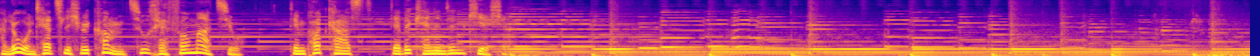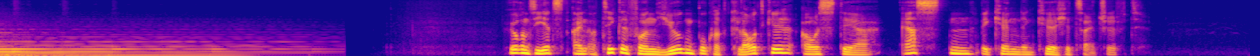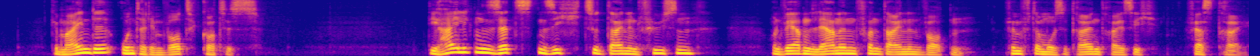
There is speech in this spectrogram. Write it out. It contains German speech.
Hallo und herzlich willkommen zu Reformatio, dem Podcast der Bekennenden Kirche. Hören Sie jetzt einen Artikel von Jürgen Burkhard-Klautke aus der ersten Bekennenden Kirche Zeitschrift. Gemeinde unter dem Wort Gottes. Die Heiligen setzten sich zu deinen Füßen und werden lernen von deinen Worten. 5. Mose 33, Vers 3.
